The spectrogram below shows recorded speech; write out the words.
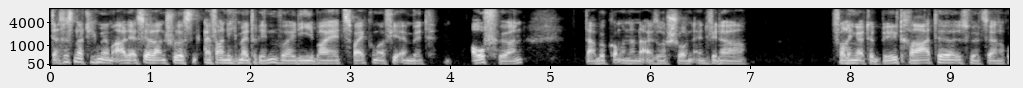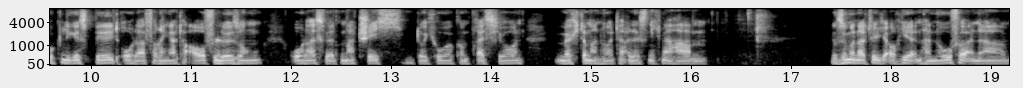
Das ist natürlich mit dem ADSL-Anschluss einfach nicht mehr drin, weil die bei 2,4 Mbit aufhören. Da bekommt man dann also schon entweder verringerte Bildrate, es wird sehr ein ruckeliges Bild oder verringerte Auflösung oder es wird matschig durch hohe Kompression, möchte man heute alles nicht mehr haben. Da sind wir natürlich auch hier in Hannover in einer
